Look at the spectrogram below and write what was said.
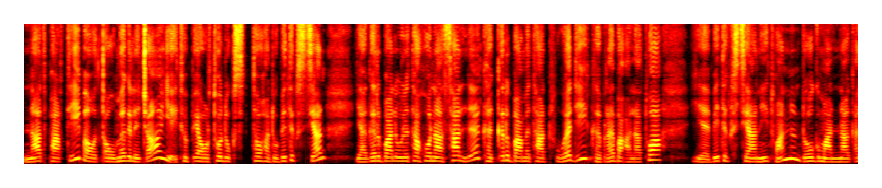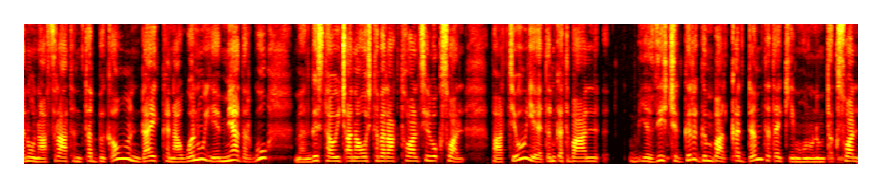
እናት ፓርቲ ባወጣው መግለጫ የኢትዮጵያ ኦርቶዶክስ ተዋሕዶ ቤተ ክርስቲያን የአገር ባለውለታ ሆና ሳለ ከቅርብ ዓመታት ወዲህ ክብረ በዓላቷ የቤተ ክርስቲያኒቷን ዶግማና ቀኖና ስርዓትን ጠብቀው እንዳይከናወኑ የሚያደርጉ መንግስታዊ ጫናዎች ተበራክተዋል ሲል ወቅሷል። ፓርቲው የጥምቀት በዓል የዚህ ችግር ግንባር ቀደም ተጠቂ መሆኑንም ጠቅሷል።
